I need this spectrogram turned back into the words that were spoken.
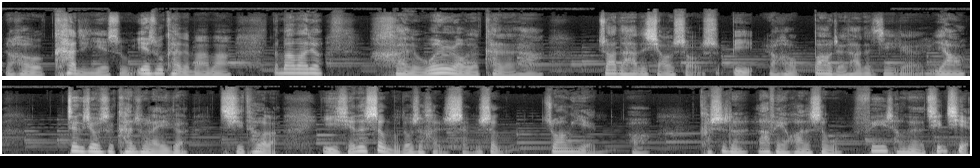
然后看着耶稣，耶稣看着妈妈，那妈妈就很温柔的看着他，抓着他的小手臂，然后抱着他的这个腰，这个就是看出来一个奇特了。以前的圣母都是很神圣、庄严啊。可是呢，拉斐尔画的圣母非常的亲切，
